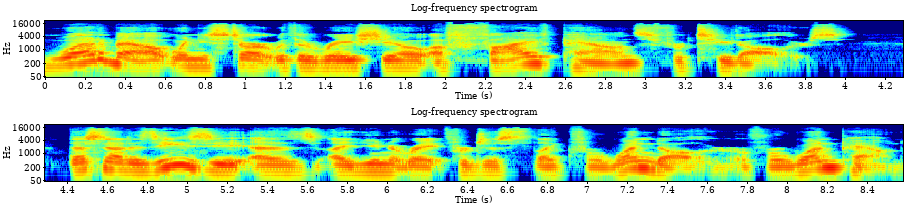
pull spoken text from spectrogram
What about when you start with a ratio of five pounds for $2? That's not as easy as a unit rate for just like for $1 or for one pound.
